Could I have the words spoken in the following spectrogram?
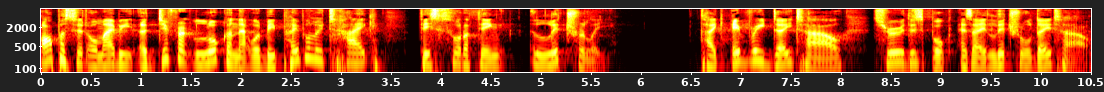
opposite, or maybe a different look on that, would be people who take this sort of thing literally. Take every detail through this book as a literal detail.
